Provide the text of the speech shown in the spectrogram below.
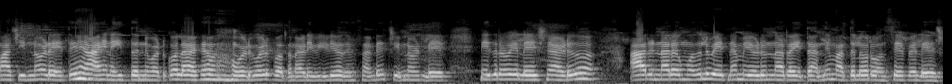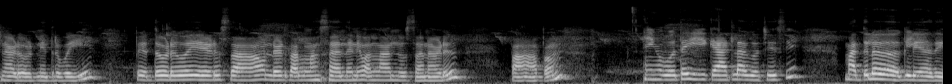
మా చిన్నోడైతే ఆయన ఇద్దరిని పట్టుకోలేక పడిపడిపోతున్నాడు ఈ వీడియో చూస్తుంటే చిన్నోడు లే నిద్రపోయి లేచినాడు. ఆరున్నర మొదలు పెట్టినాం. ఏడున్నర అవుతుంది మధ్యలో రెండుసేపే లేచినాడు నిద్రపోయి. పెద్దోడు ఏడుస్తా ఉండడు తలనొస్తుందని వాళ్ళ నాన్న చూస్తున్నాడు. పాపం. ఇంకపోతే ఈ క్యాట్లాగ్ వచ్చేసి మధ్యలో అది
